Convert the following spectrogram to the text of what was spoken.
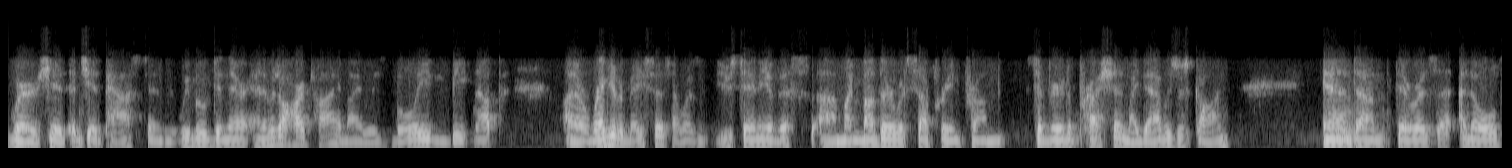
where she had and she had passed, and we moved in there, and it was a hard time. I was bullied and beaten up on a regular basis. I wasn't used to any of this. Uh, my mother was suffering from severe depression. My dad was just gone. And um, there was a, an old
